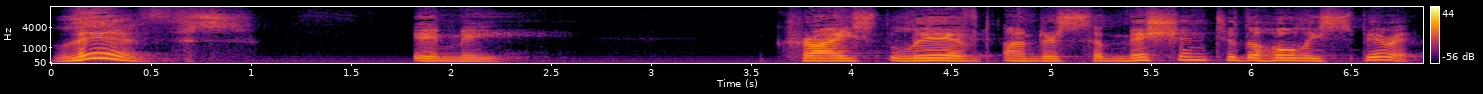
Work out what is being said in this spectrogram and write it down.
lives in me. Christ lived under submission to the Holy Spirit.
